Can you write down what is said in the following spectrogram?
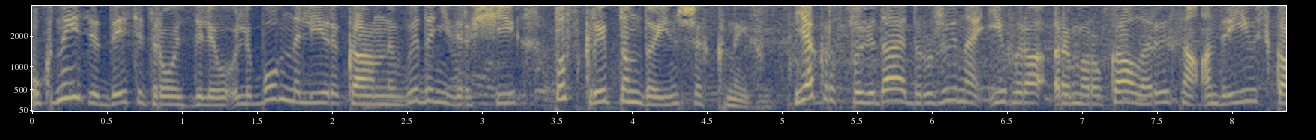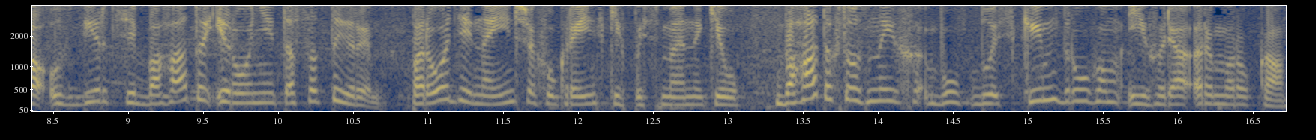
У книзі 10 розділів, любовна лірика, невидані вірші по скриптам до інших книг. Як розповідає дружина Ігора Ремарука Лариса Андріївська, у збірці багато іронії та сатири, пародій на інших українських письменників. Багато хто з них був близьким другом Ігоря Ремарука.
